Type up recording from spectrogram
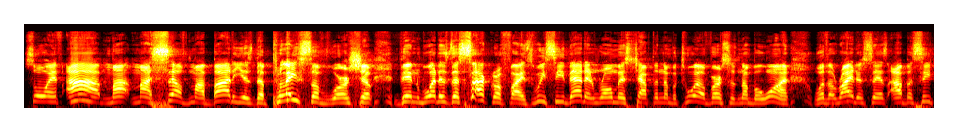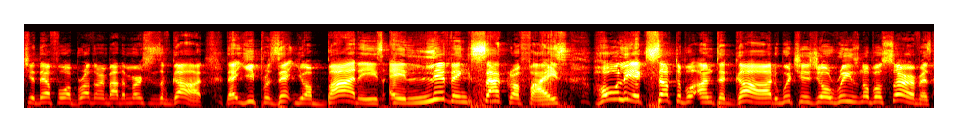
So if I, my, myself, my body is the place of worship, then what is the sacrifice? We see that in Romans chapter number 12, verses number 1, where the writer says, I beseech you, therefore, brethren, by the mercies of God, that ye present your bodies a living sacrifice, holy acceptable unto God, which is your reasonable service.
